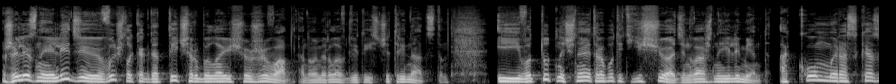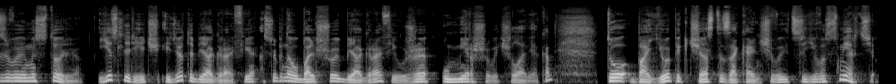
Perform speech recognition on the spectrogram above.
«Железная леди» вышла, когда Тэтчер была еще жива. Она умерла в 2013 И вот тут начинает работать еще один важный элемент. О ком мы рассказываем историю? Если речь идет о биографии, особенно о большой биографии уже умершего человека, то байопик часто заканчивается его смертью.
